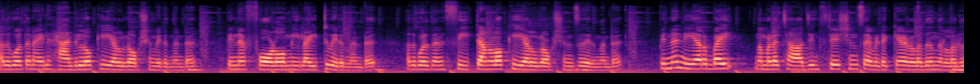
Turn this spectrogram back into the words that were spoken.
അതുപോലെ തന്നെ അതിൽ ഹാൻഡിൽ ലോക്ക് ചെയ്യാനുള്ള ഒരു ഓപ്ഷൻ വരുന്നുണ്ട്. പിന്നെ ഫോളോ മീ ലൈറ്റ് വരുന്നുണ്ട്. അതുപോലെ തന്നെ സീറ്റ് അൺലോക്ക് ചെയ്യാനുള്ള ഓപ്ഷൻസ് വരുന്നുണ്ട്. പിന്നെ നിയർ ബൈ നമ്മുടെ ചാർജിങ് സ്റ്റേഷൻസ് എവിടെയൊക്കെയാണ് ഉള്ളത് എന്നുള്ളത്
